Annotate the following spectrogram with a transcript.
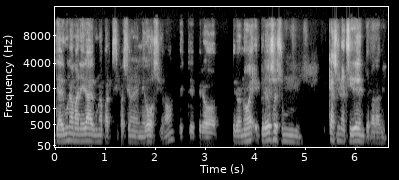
de alguna manera alguna participación en el negocio, ¿no? Este, pero, pero, no, pero eso es un, casi un accidente para mí.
